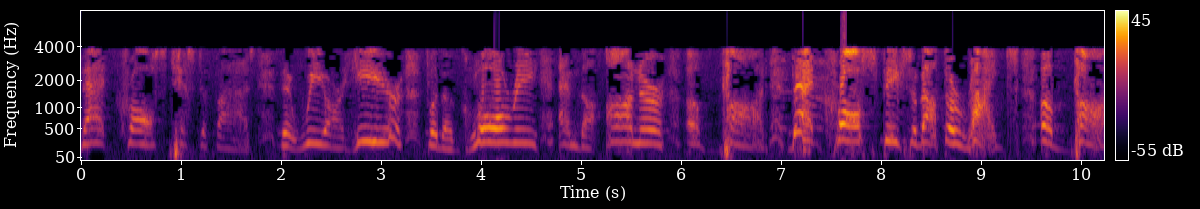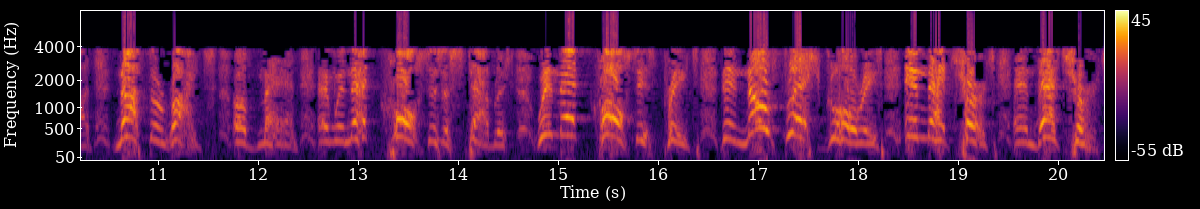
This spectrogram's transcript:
That cross testifies that we are here for the glory and the honor of God. That cross speaks about the rights of God, not the rights of man. And when that cross is established, when that cross is preached, then no flesh glories in that church, and that church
